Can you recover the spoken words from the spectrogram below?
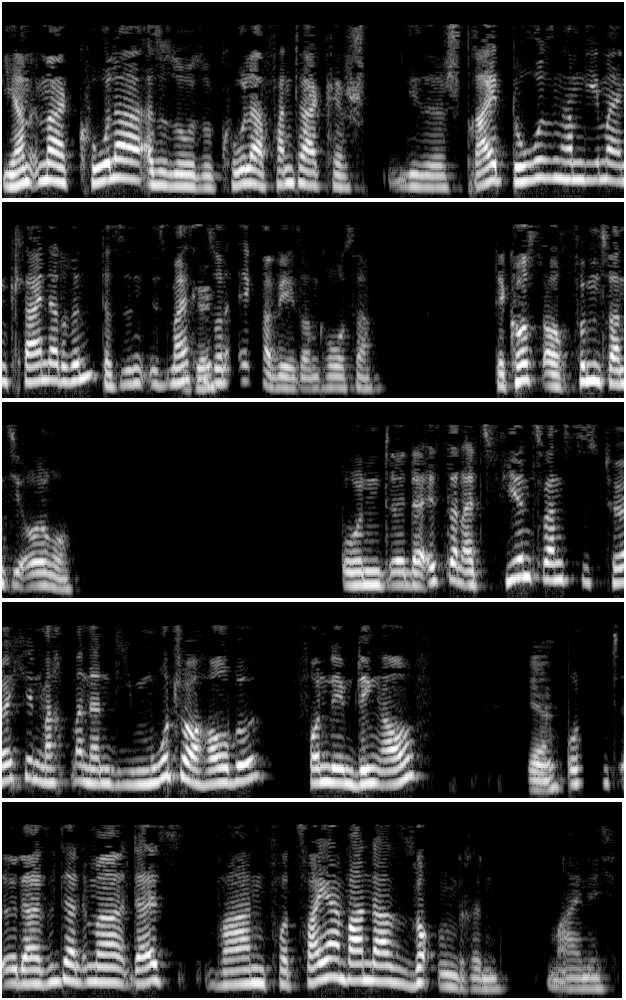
Die haben immer Cola, also so, so Cola, Fanta, diese Spreitdosen haben die immer in klein da drin. Das sind, ist meistens Okay. so ein LKW, so ein großer. Der kostet auch 25 Euro. Und äh, da ist dann als 24. Türchen macht man dann die Motorhaube von dem Ding auf. Ja. Und äh, da sind dann immer, da ist, waren, vor zwei Jahren waren da Socken drin, meine ich.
